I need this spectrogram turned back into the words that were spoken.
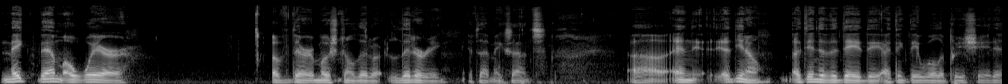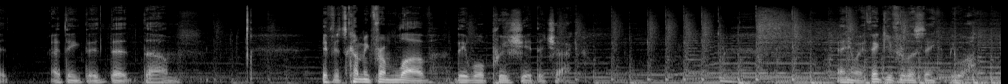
Make them aware of their emotional litter- littering, if that makes sense. Uh, and you know, at the end of the day, they I think they will appreciate it. I think that that um, if it's coming from love, they will appreciate the check. Anyway, thank you for listening. Be well.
